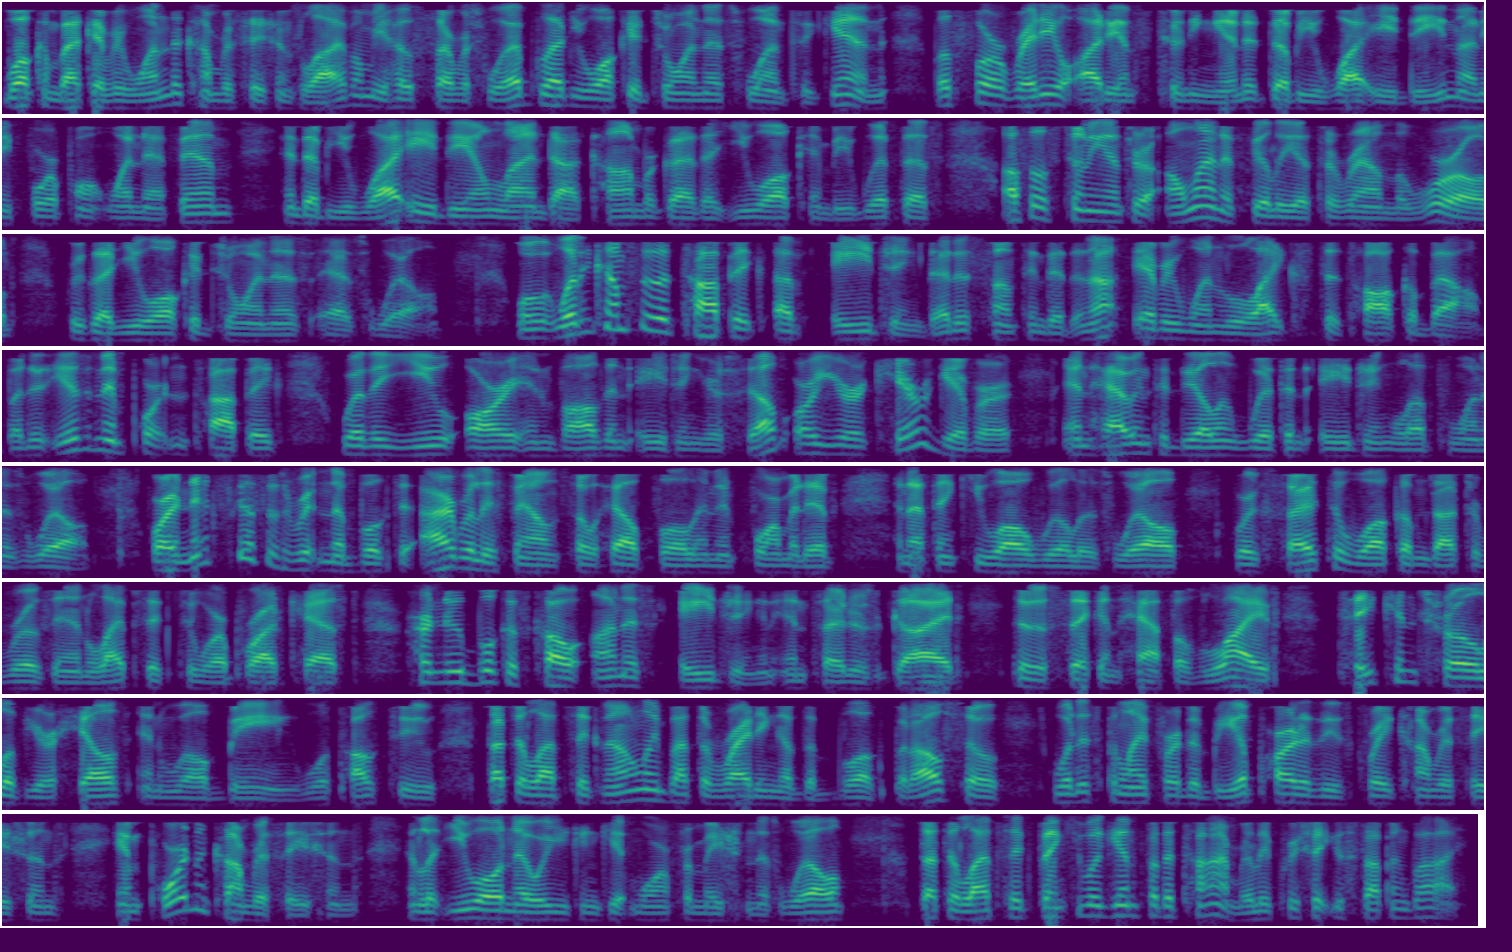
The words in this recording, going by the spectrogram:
Welcome back, everyone, to Conversations Live. I'm your host, Cyrus Webb. Glad you all could join us once again. But for our radio audience tuning in at WYAD 94.1 FM and WYADonline.com, we're glad that you all can be with us. Also, tuning in through our online affiliates around the world, we're glad you all could join us as well. Well, when it comes to the topic of aging, that is something that not everyone likes to talk about, but it is an important topic whether you are involved in aging yourself or you're a caregiver and having to deal with an aging loved one as well well. Our next guest has written a book that I really found so helpful and informative, and I think you all will as well. We're excited to welcome Dr. Rosanne Leipzig to our broadcast. Her new book is called Honest Aging, an insider's guide to the second half of life. Take control of your health and well-being. We'll talk to Dr. Leipzig not only about the writing of the book, but also what it's been like for her to be a part of these great conversations, important conversations, and let you all know where you can get more information as well. Dr. Leipzig, thank you again for the time. Really appreciate you stopping by.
